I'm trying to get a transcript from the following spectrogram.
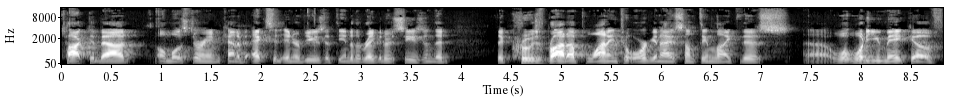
talked about almost during kind of exit interviews at the end of the regular season that that Cruz brought up wanting to organize something like this. Uh, what, what, do you make of,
